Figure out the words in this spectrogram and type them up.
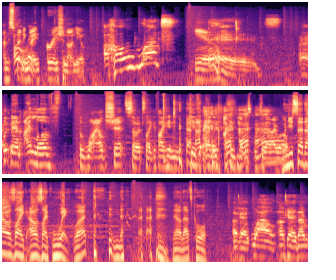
I'm spending my right. inspiration on you. Oh, what? Yeah. Thanks. All right. Look, man, I love the wild shit, so it's like if I can give any fucking bonus to that, I will. When you said that, I was like, I was like, wait, what? no, no, that's cool. Okay, wow. Okay, that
